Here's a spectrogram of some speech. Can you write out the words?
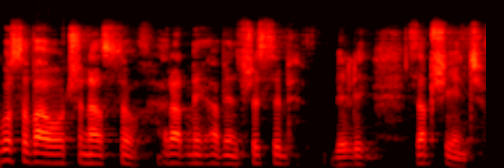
Głosowało 13 radnych, a więc wszyscy byli za przyjęciem.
